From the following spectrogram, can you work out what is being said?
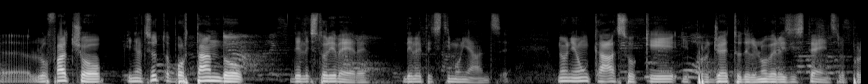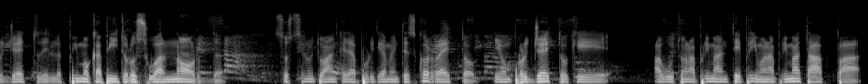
Eh, lo faccio innanzitutto portando delle storie vere, delle testimonianze. Non è un caso che il progetto delle nuove resistenze, il progetto del primo capitolo su Al Nord, sostenuto anche da Politicamente Scorretto, è un progetto che ha avuto una prima anteprima, una prima tappa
